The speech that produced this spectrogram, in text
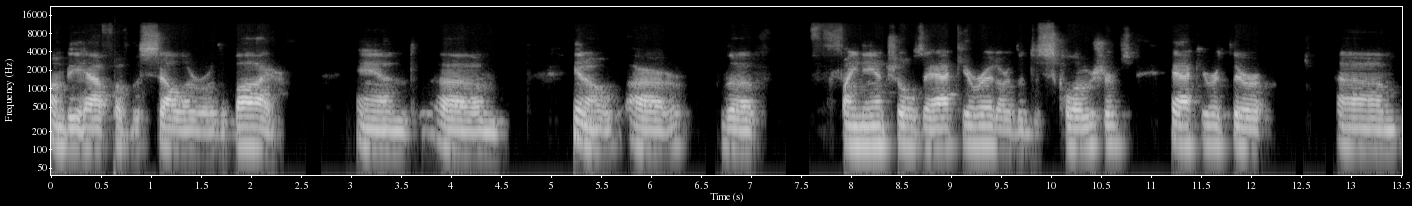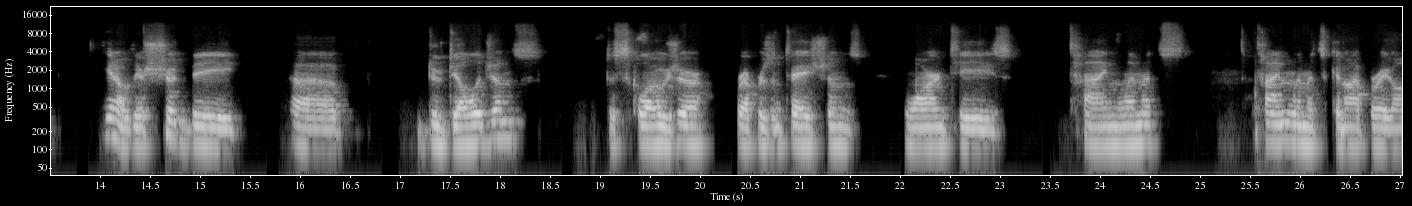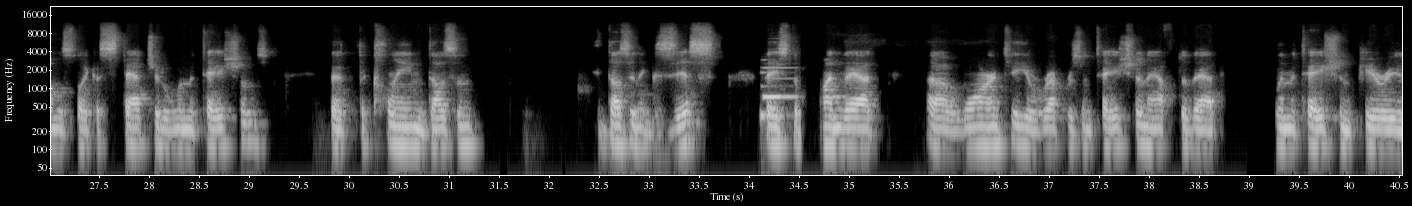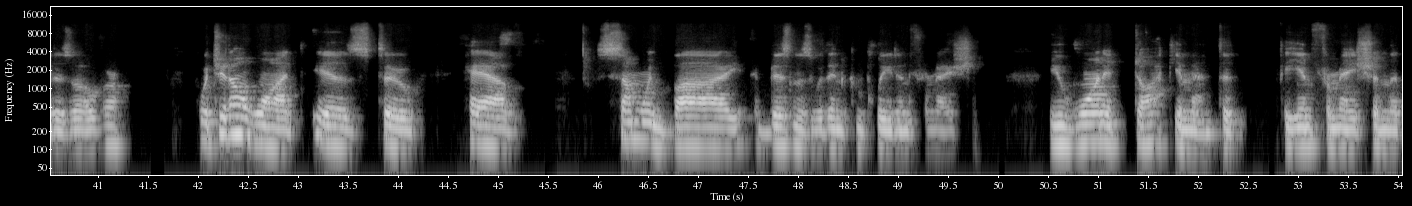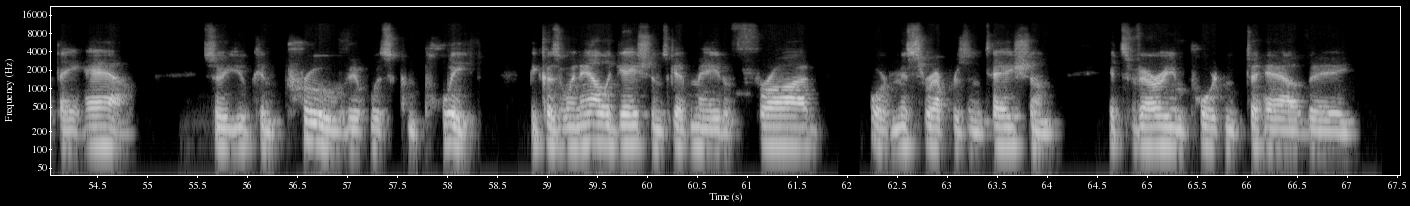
on behalf of the seller or the buyer. And, um, you know, are the financials accurate? Are the disclosures accurate? There, um, you know, there should be uh, due diligence, disclosure, representations, warranties, time limits. Time limits can operate almost like a statute of limitations that the claim doesn't doesn't exist based upon that uh, warranty or representation after that limitation period is over. What you don't want is to have someone buy a business with incomplete information. You want it documented, the information that they have, so you can prove it was complete. Because when allegations get made of fraud or misrepresentation, it's very important to have a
